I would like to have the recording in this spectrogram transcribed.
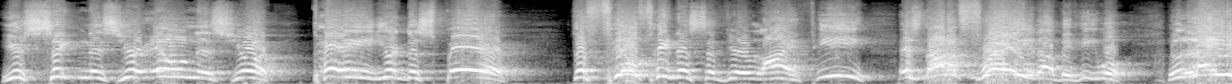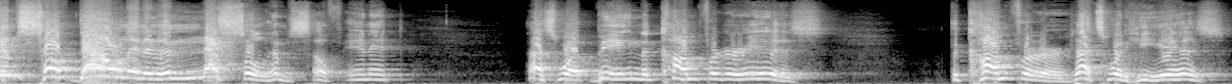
Your sickness, your illness, your pain, your despair, the filthiness of your life. He is not afraid of it. He will lay himself down in it and nestle himself in it. That's what being the comforter is. The comforter, that's what he is.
